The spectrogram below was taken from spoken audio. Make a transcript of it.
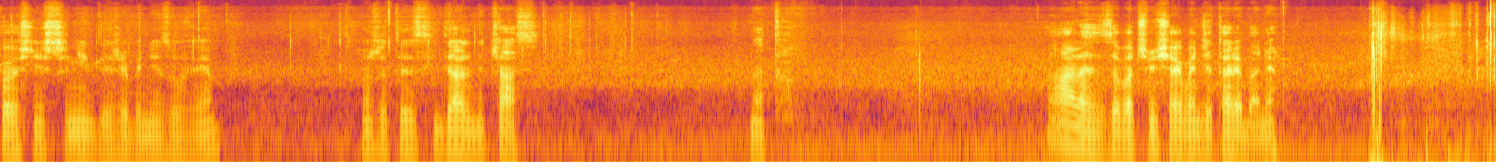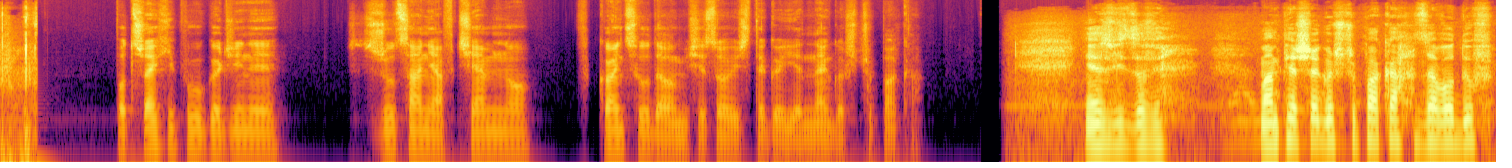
Powierzchni jeszcze nigdy ryby nie złowiłem. Może to jest idealny czas na to. Ale zobaczymy się jak będzie ta ryba, nie? Po 3,5 godziny zrzucania w ciemno w końcu udało mi się złowić tego jednego szczupaka. Jest widzowie. Mam pierwszego szczupaka zawodów.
